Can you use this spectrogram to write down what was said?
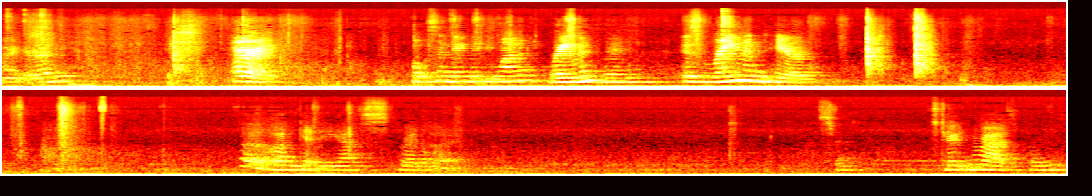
Alright, you ready? Alright. What was the name that you wanted? Raymond? Is Raymond here? Oh, I'm getting a yes right away. Straighten your eyes, please.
